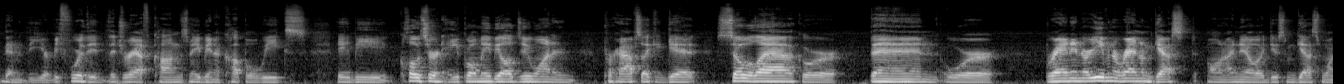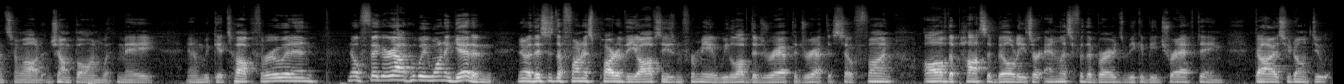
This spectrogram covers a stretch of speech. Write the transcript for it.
the end of the year, before the, the draft comes, maybe in a couple weeks, maybe closer in April, maybe I'll do one, and perhaps I could get Solak or Ben or Brandon or even a random guest on. I know I do some guests once in a while to jump on with me, and we could talk through it and you know figure out who we want to get. And you know this is the funnest part of the offseason for me. We love the draft. The draft is so fun. All of the possibilities are endless for the birds. We could be drafting guys who don't do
